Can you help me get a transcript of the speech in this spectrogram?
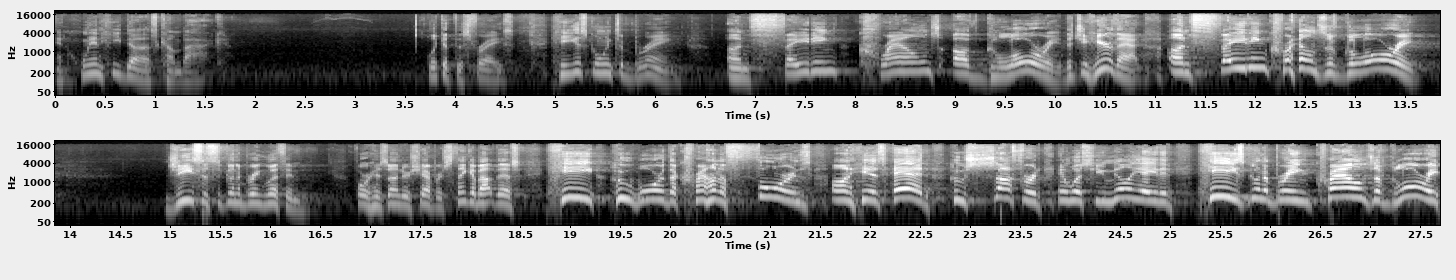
And when he does come back, look at this phrase. He is going to bring unfading crowns of glory. Did you hear that? Unfading crowns of glory. Jesus is going to bring with him for his under shepherds. Think about this. He who wore the crown of thorns on his head, who suffered and was humiliated, he's going to bring crowns of glory,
